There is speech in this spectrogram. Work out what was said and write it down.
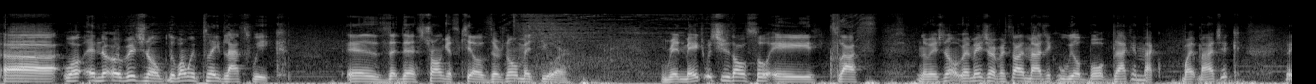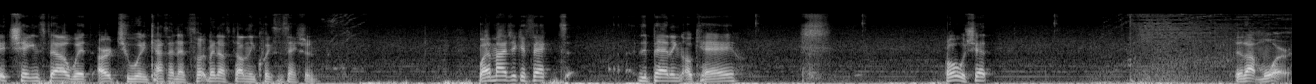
uh, well, in the original, the one we played last week, is the, the strongest kills. There's no meteor. Red Mage, which is also a class in the original. Red Mage are versatile magic who wield both black and white magic. They chain spell with R2 and cast an assortment of spells in quick succession. White magic effect, depending, okay. Oh shit. A lot more.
